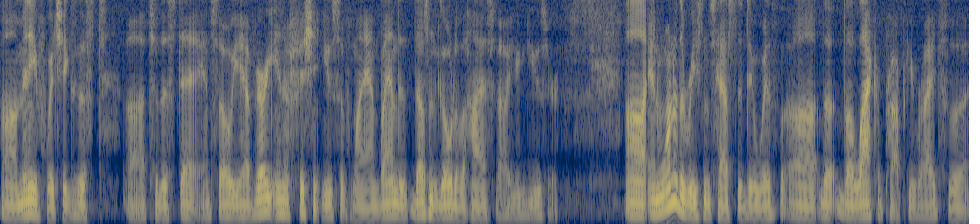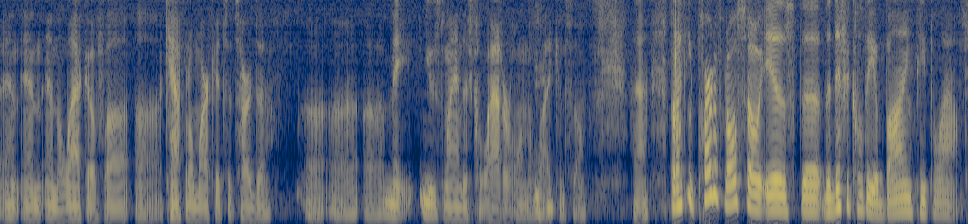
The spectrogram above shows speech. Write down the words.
uh, many of which exist uh, to this day. And so you have very inefficient use of land. Land doesn't go to the highest valued user. Uh, and one of the reasons has to do with uh, the, the lack of property rights the, and, and, and the lack of uh, uh, capital markets. It's hard to uh, may, use land as collateral and the mm-hmm. like, and so that. But I think part of it also is the, the difficulty of buying people out.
